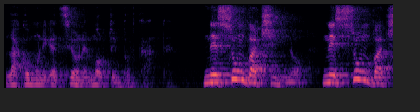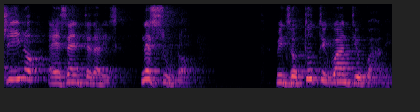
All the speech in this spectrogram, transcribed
la comunicazione è molto importante. Nessun vaccino nessun vaccino è esente da rischi, nessuno. Quindi sono tutti quanti uguali.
